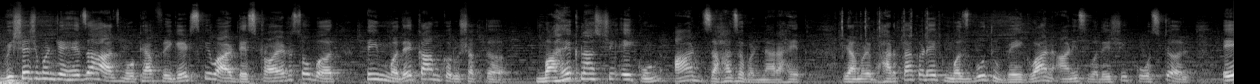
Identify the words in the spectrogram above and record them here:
विशेष म्हणजे हे जहाज मोठ्या फ्रिगेट्स किंवा डेस्ट्रॉयर सोबत टीममध्ये काम करू शकतं. माहे क्लासची एकूण आठ जहाजं बनणार आहेत. यामुळे भारताकडे एक मजबूत वेगवान आणि स्वदेशी coastal A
